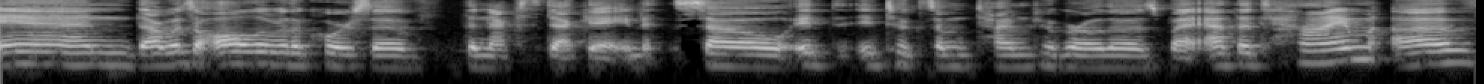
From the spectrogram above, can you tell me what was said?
And that was all over the course of the next decade. So it, it took some time to grow those. But at the time of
